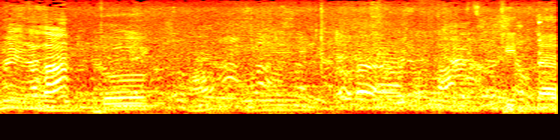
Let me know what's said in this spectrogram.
Ito, kita.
